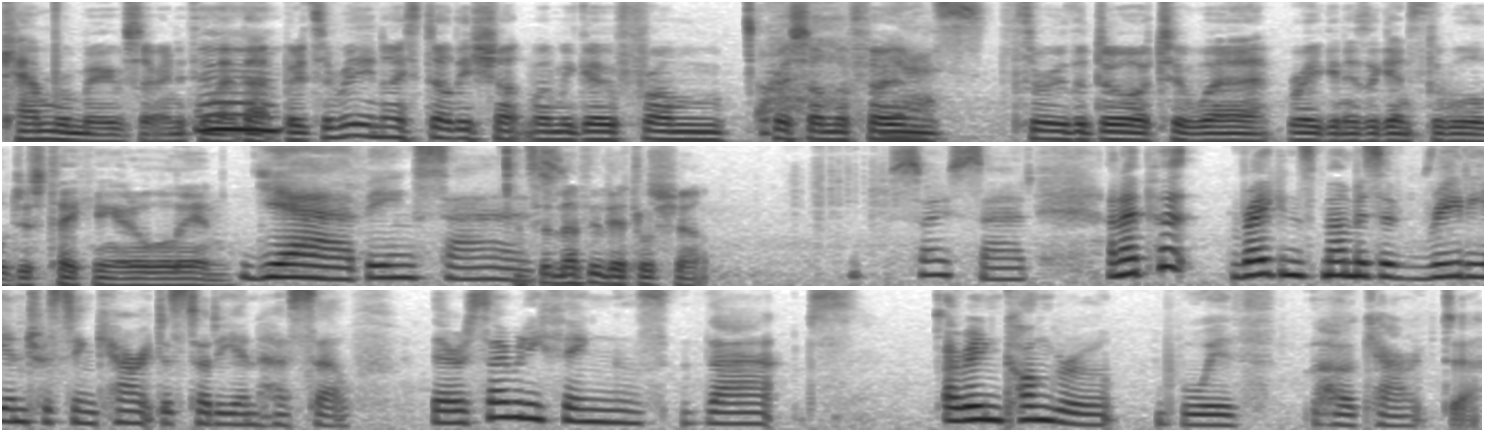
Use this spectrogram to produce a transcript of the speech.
camera moves or anything like Mm. that, but it's a really nice dolly shot when we go from Chris on the phone Oh, yes. through the door to where Regan is against the wall, just taking it all in. Yeah, being sad. It's a lovely little shot. So sad. And I put Regan's mum as a really interesting character study in herself. There are so many things that are incongruent with her character,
